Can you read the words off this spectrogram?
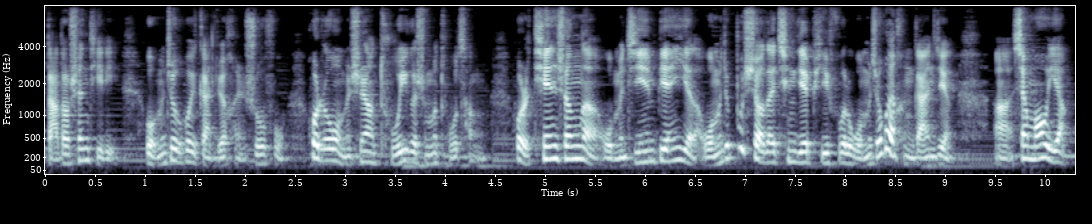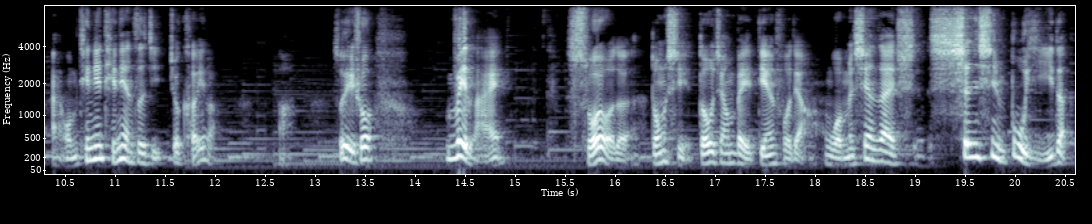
打到身体里，我们就会感觉很舒服。或者我们身上涂一个什么涂层，或者天生呢，我们基因变异了，我们就不需要再清洁皮肤了，我们就会很干净啊，像猫一样，哎，我们天天舔舔自己就可以了啊。所以说，未来所有的东西都将被颠覆掉。我们现在深信不疑的、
